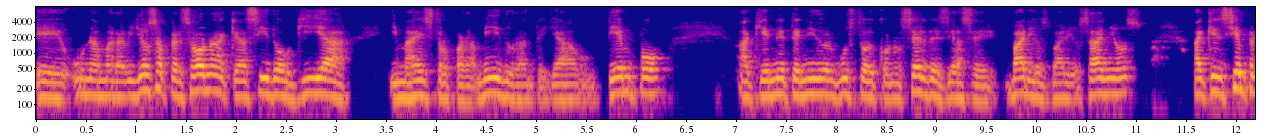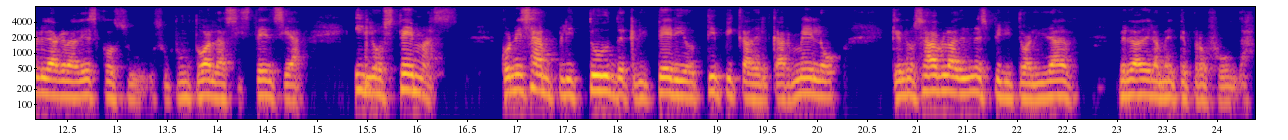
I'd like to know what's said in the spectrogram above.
Eh, una maravillosa persona que ha sido guía y maestro para mí durante ya un tiempo, a quien he tenido el gusto de conocer desde hace varios, varios años, a quien siempre le agradezco su, su puntual asistencia y los temas con esa amplitud de criterio típica del Carmelo que nos habla de una espiritualidad verdaderamente profunda.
